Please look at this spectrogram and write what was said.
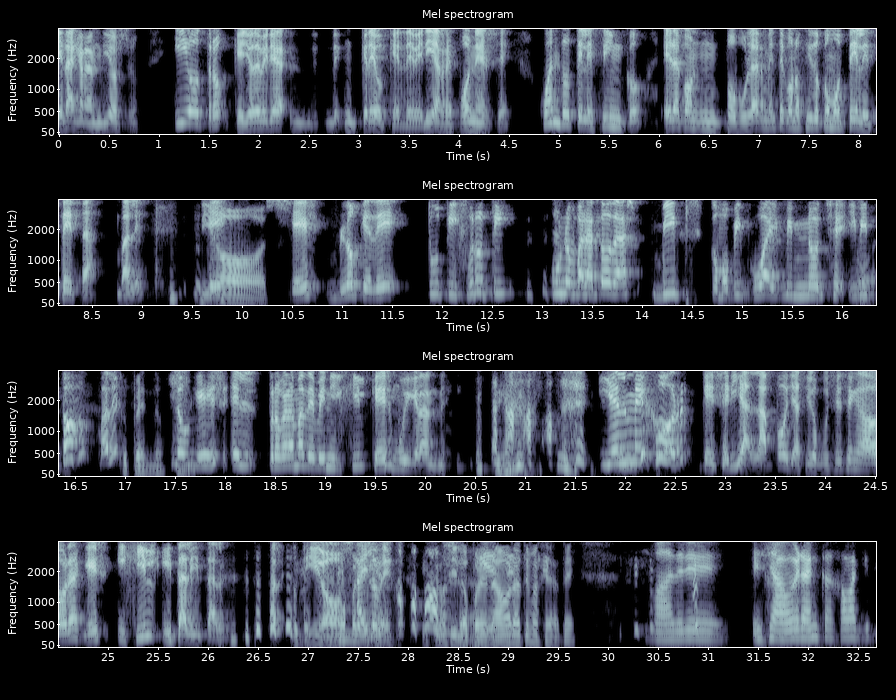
Era grandioso. Y otro que yo debería, de- creo que debería reponerse, cuando Telecinco era con- popularmente conocido como Teleteta, ¿vale? Que- Dios. que es bloque de Tutti Frutti, uno para todas, Vips, como Vip Guay, Vip Noche y Vip Todo, ¿vale? estupendo. Y lo que es el programa de Benny Hill, que es muy grande. y el mejor, que sería la polla si lo pusiesen ahora, que es y Gil y tal y tal. Dios. Hombre, Ahí lo dejo. Si lo ponen ahora, te imagínate. Madre. Ese ahora encajaba que...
